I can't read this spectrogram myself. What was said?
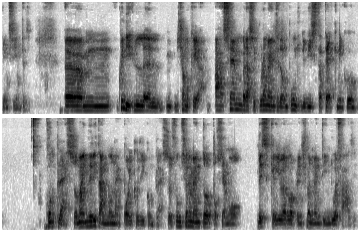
in sintesi. Um, quindi il, diciamo che ah, sembra sicuramente da un punto di vista tecnico complesso, ma in verità non è poi così complesso. Il funzionamento possiamo descriverlo principalmente in due fasi.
